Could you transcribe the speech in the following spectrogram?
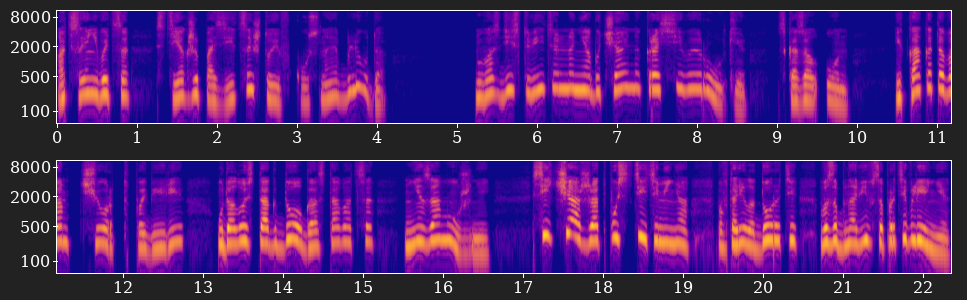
оценивается с тех же позиций, что и вкусное блюдо. «У вас действительно необычайно красивые руки», — сказал он. «И как это вам, черт побери, удалось так долго оставаться незамужней?» «Сейчас же отпустите меня!» — повторила Дороти, возобновив сопротивление.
